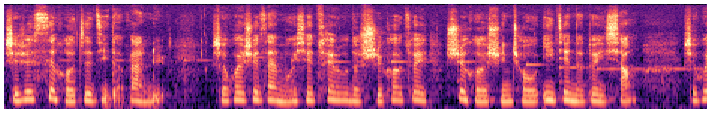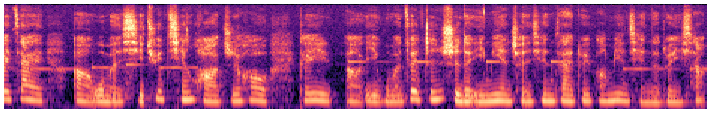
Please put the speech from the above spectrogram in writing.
谁是适合自己的伴侣，谁会是在某一些脆弱的时刻最适合寻求意见的对象，谁会在啊、我们洗去铅华之后，可以啊、以我们最真实的一面呈现在对方面前的对象。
